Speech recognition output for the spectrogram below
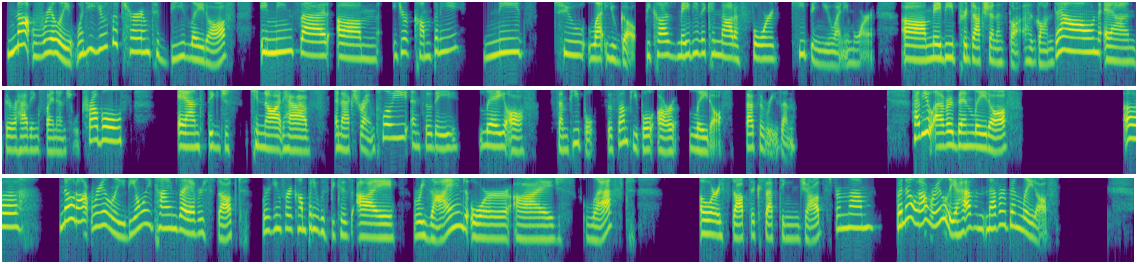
Not really. When you use the term to be laid off, it means that um, your company needs to let you go because maybe they cannot afford keeping you anymore. Um, maybe production has got has gone down and they're having financial troubles and they just cannot have an extra employee and so they lay off some people. So some people are laid off. That's a reason. Have you ever been laid off? Uh no, not really. The only times I ever stopped working for a company was because I resigned or I just left or I stopped accepting jobs from them. But no, not really. I have never been laid off.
